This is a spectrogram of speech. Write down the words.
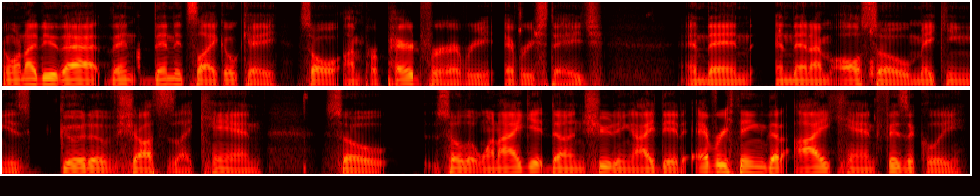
And when I do that, then then it's like, okay, so I'm prepared for every every stage, and then and then I'm also making as good of shots as I can, so so that when I get done shooting, I did everything that I can physically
